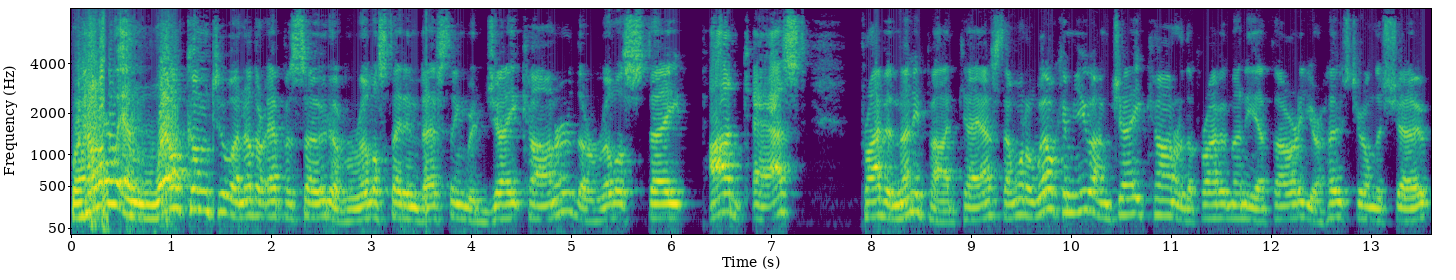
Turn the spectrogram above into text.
Well, hello and welcome to another episode of Real Estate Investing with Jay Conner, the real estate podcast, private money podcast. I want to welcome you. I'm Jay Conner, the Private Money Authority, your host here on the show.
